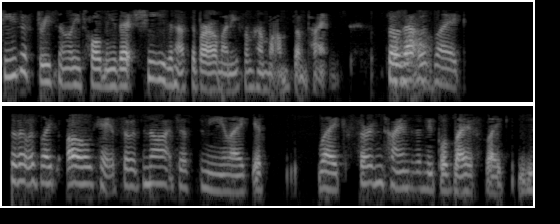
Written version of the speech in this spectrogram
she just recently told me that she even has to borrow money from her mom sometimes. So oh, that wow. was like, so that was like, oh, okay. So it's not just me. Like it's like certain times in people's life, like you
